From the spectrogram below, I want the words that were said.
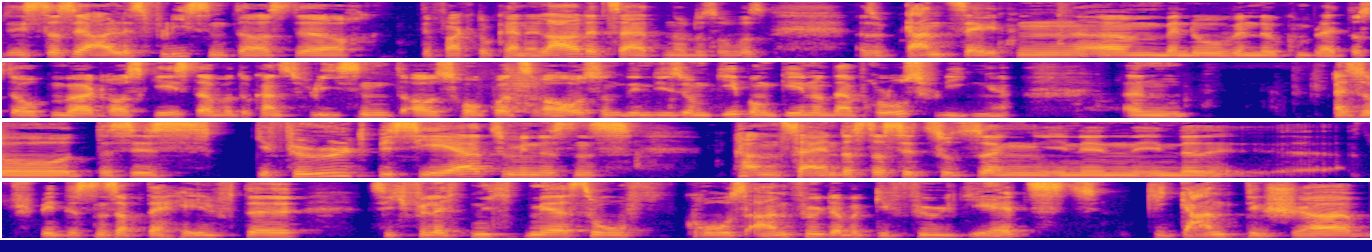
ist das ja alles fließend. Da hast du ja auch de facto keine Ladezeiten oder sowas. Also ganz selten, ähm, wenn du, wenn du komplett aus der Open World rausgehst, aber du kannst fließend aus Hogwarts raus und in diese Umgebung gehen und einfach losfliegen. Ja? Ähm, also das ist gefühlt bisher, zumindestens kann sein, dass das jetzt sozusagen in, den, in der äh, spätestens ab der Hälfte sich vielleicht nicht mehr so groß anfühlt, aber gefühlt jetzt gigantisch, ja,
